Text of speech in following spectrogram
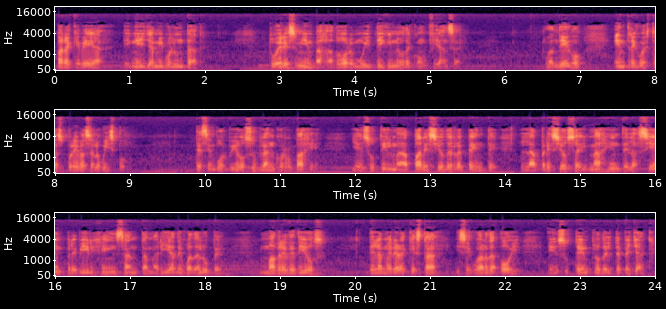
para que vea en ella mi voluntad. Tú eres mi embajador muy digno de confianza. Juan Diego entregó estas pruebas al obispo. Desenvolvió su blanco ropaje, y en su tilma apareció de repente la preciosa imagen de la siempre Virgen Santa María de Guadalupe, Madre de Dios, de la manera que está y se guarda hoy en su templo del Tepeyac.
